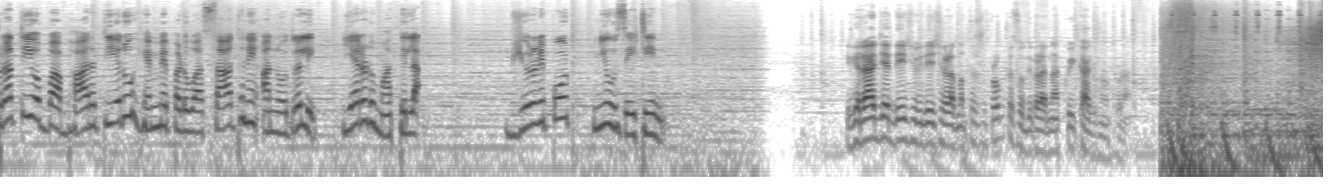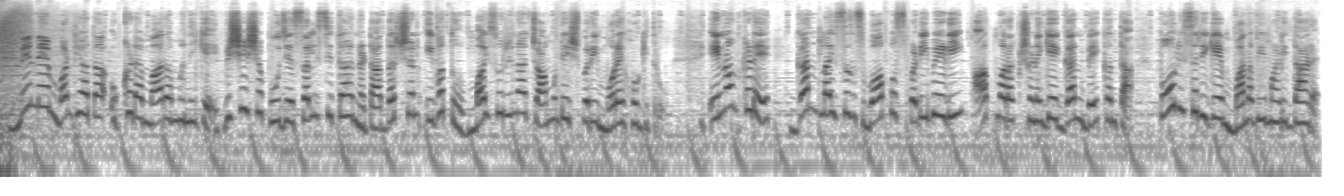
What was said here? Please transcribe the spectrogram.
ಪ್ರತಿಯೊಬ್ಬ ಭಾರತೀಯರೂ ಹೆಮ್ಮೆ ಪಡುವ ಸಾಧನೆ ಅನ್ನೋದ್ರಲ್ಲಿ ಎರಡು ಮಾತಿಲ್ಲ. ಬ್ಯೂರೋ ರಿಪೋರ್ಟ್ ನ್ಯೂಸ್ ಏಟೀನ್ ಈಗ ರಾಜ್ಯ ದೇಶ ವಿದೇಶಗಳ ಮತ್ತಷ್ಟು ಪ್ರಮುಖ ಸುದ್ದಿಗಳನ್ನು ಕ್ವಿಕ್ ಆಗಿ ನೋಡೋಣ ನಿನ್ನೆ ಮಂಡ್ಯದ ಉಕ್ಕಡ ಮಾರಮ್ಮನಿಗೆ ವಿಶೇಷ ಪೂಜೆ ಸಲ್ಲಿಸಿದ ನಟ ದರ್ಶನ್ ಇವತ್ತು ಮೈಸೂರಿನ ಚಾಮುಂಡೇಶ್ವರಿ ಮೊರೆ ಹೋಗಿದ್ರು. ಇನ್ನೊಂದ್ ಕಡೆ ಗನ್ ಲೈಸೆನ್ಸ್ ವಾಪಸ್ ಪಡಿಬೇಡಿ ಆತ್ಮರಕ್ಷಣೆಗೆ ಗನ್ ಬೇಕಂತ ಪೊಲೀಸರಿಗೆ ಮನವಿ ಮಾಡಿದ್ದಾರೆ.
